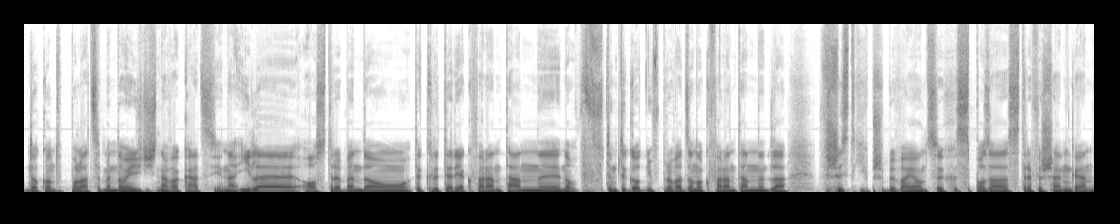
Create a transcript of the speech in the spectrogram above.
dokąd Polacy będą jeździć na wakacje, na ile ostre będą te kryteria kwarantanny. No, w tym tygodniu wprowadzono kwarantanny dla wszystkich przybywających spoza strefy Schengen,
